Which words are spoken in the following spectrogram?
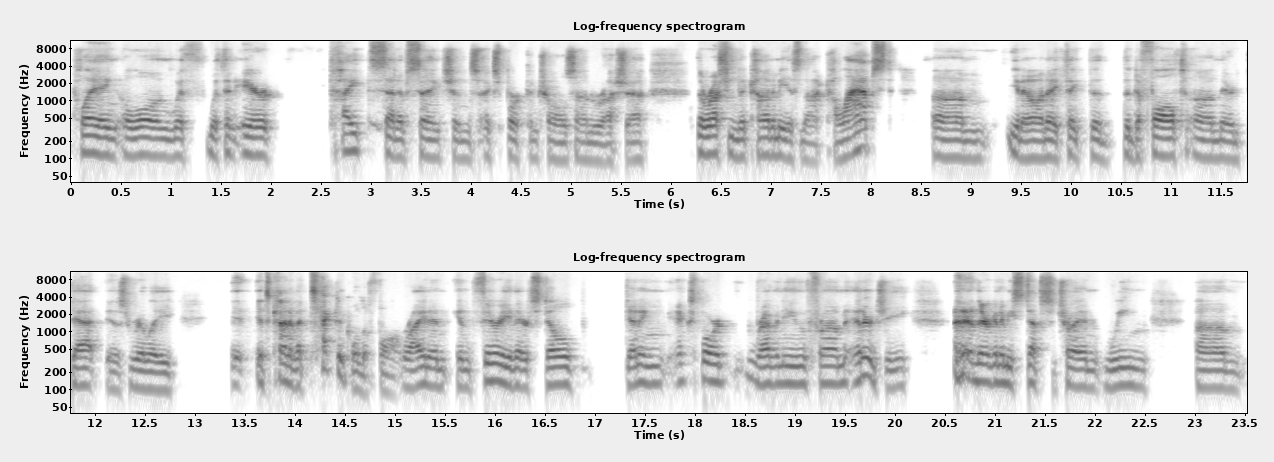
playing along with with an airtight set of sanctions, export controls on Russia. The Russian economy is not collapsed um, you know, and I think the the default on their debt is really it, it's kind of a technical default, right? And in theory, they're still getting export revenue from energy, and there are going to be steps to try and wean um,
